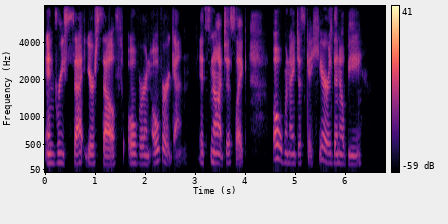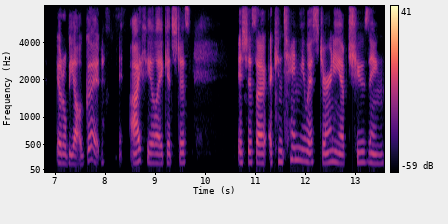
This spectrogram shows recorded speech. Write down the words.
and reset yourself over and over again. It's not just like oh when i just get here then it'll be it'll be all good i feel like it's just it's just a, a continuous journey of choosing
